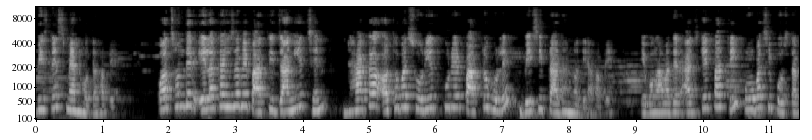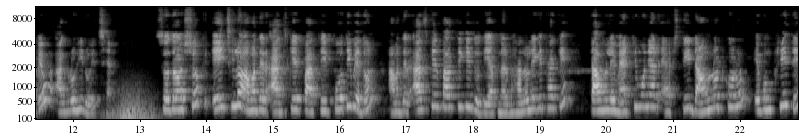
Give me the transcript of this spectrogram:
বিজনেসম্যান হতে হবে। পছন্দের এলাকা হিসাবে পাত্রী জানিয়েছেন, ঢাকা অথবা শরীয়তপুরের পাত্র হলে বেশি প্রাধান্য দেওয়া হবে। এবং আমাদের আজকের পাত্রী প্রবাসী প্রস্তাবেও আগ্রহী রয়েছেন। সো দর্শক, এই ছিল আমাদের আজকের পাত্রীর প্রতিবেদন। আমাদের আজকের পাত্রীকে যদি আপনার ভালো লেগে থাকে তাহলে ম্যাট্রিমোনিয়াল অ্যাপসটি ডাউনলোড করুন এবং ফ্রিতে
